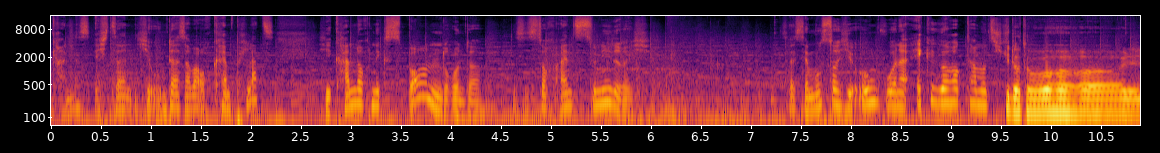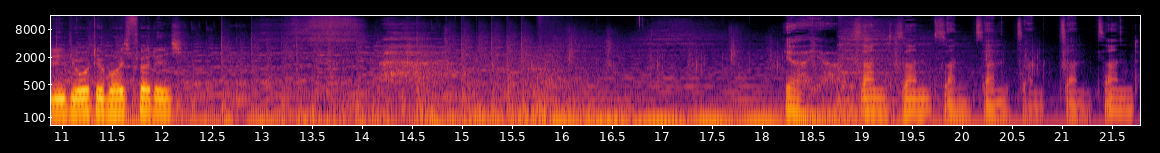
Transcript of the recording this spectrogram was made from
Kann das echt sein? Hier unter ist aber auch kein Platz. Hier kann doch nichts spawnen drunter. Das ist doch eins zu niedrig. Das heißt, der muss doch hier irgendwo in der Ecke gehockt haben und sich gedacht, oh, den Idiot, den mach ich fertig. Ja, ja. Sand, Sand, Sand, Sand, Sand, Sand, Sand.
